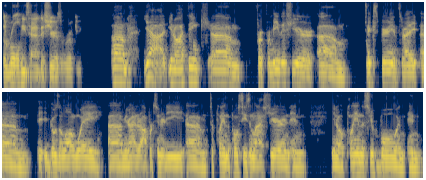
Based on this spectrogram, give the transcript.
the role he's had this year as a rookie? Um, yeah, you know, I think um, for for me this year, um, experience, right? Um, it, it, goes a long way. Um, you know, I had an opportunity um, to play in the postseason last year, and, and you know, play in the Super Bowl and, and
